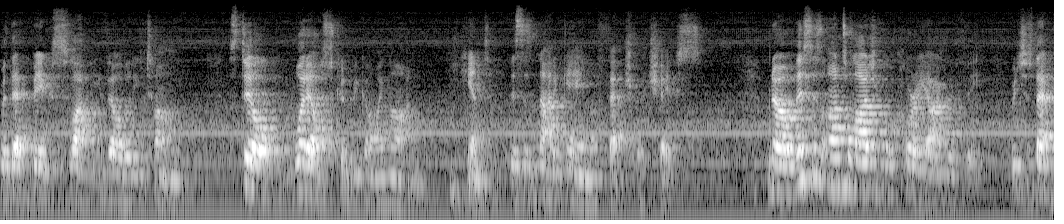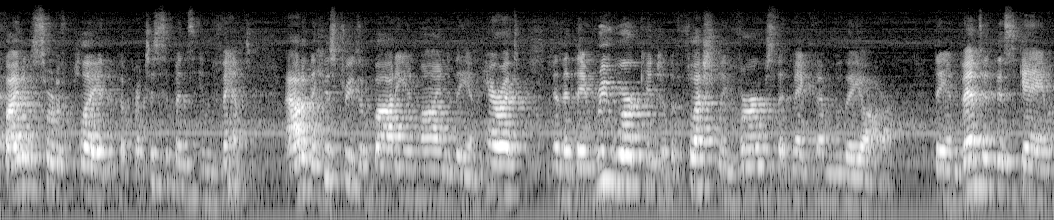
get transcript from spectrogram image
with that big, sloppy, velvety tongue. Still, what else could be going on? Hint, this is not a game of fetch or chase. No, this is ontological choreography, which is that vital sort of play that the participants invent out of the histories of body and mind they inherit, and that they rework into the fleshly verbs that make them who they are. They invented this game,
